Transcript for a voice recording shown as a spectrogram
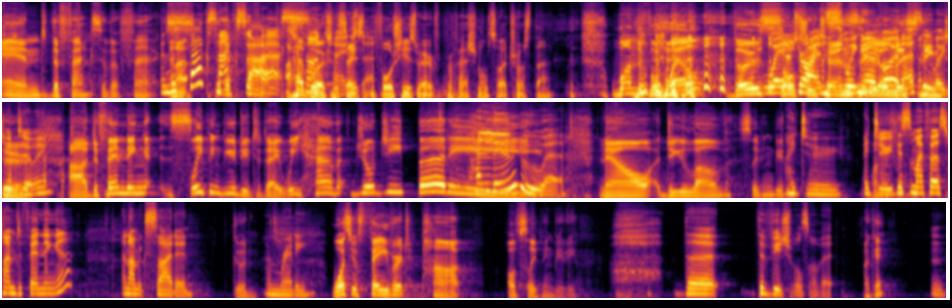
And the facts are the facts. And the facts, Facts are are the facts. facts. I have Can't worked with change Stacey that. before. She is very professional, so I trust that. Wonderful. Well, those Way to sultry try and turns swing that her you're vote. I see listening what to. you're doing. Uh, defending Sleeping Beauty today, we have Georgie Purdie. Hello. Now, do you love Sleeping Beauty? I do. I do. This is my first time defending it, and I'm excited. Good. I'm ready. What's your favorite part of Sleeping Beauty? The the visuals of it. Okay. Mm.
